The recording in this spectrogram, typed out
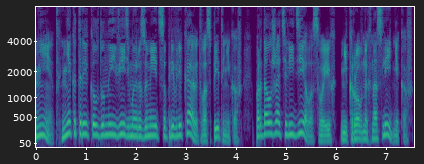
Нет, некоторые колдуны и ведьмы, разумеется, привлекают воспитанников, продолжателей дела своих некровных наследников.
